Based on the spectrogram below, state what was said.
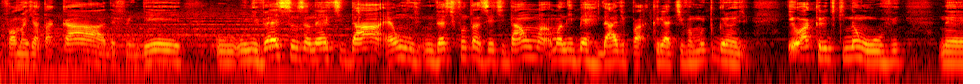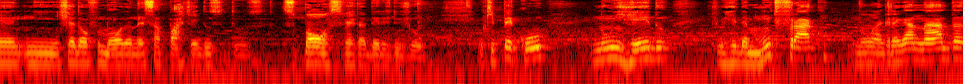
formas de atacar, defender. O universo dos Anéis te dá, é um universo de fantasia, te dá uma, uma liberdade criativa muito grande. Eu acredito que não houve né, em Shadow of Mordor nessa parte aí dos, dos, dos boss verdadeiros do jogo. O que pecou no enredo, que o enredo é muito fraco, não agrega nada,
